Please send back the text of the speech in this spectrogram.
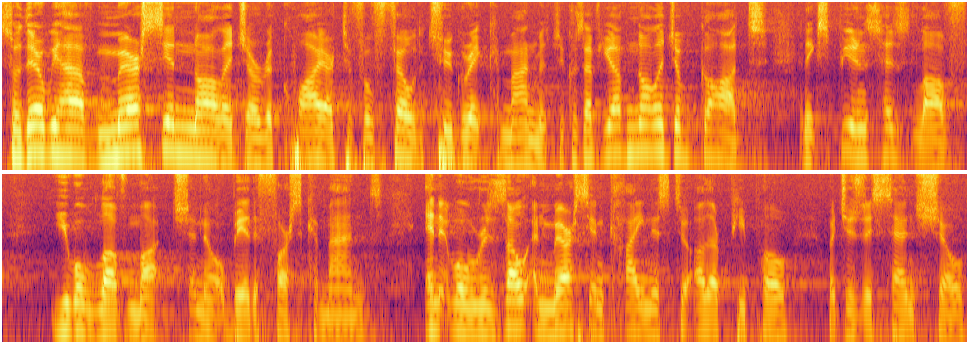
So there we have mercy and knowledge are required to fulfill the two great commandments. Because if you have knowledge of God and experience his love, you will love much and it will obey the first command. And it will result in mercy and kindness to other people, which is essential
